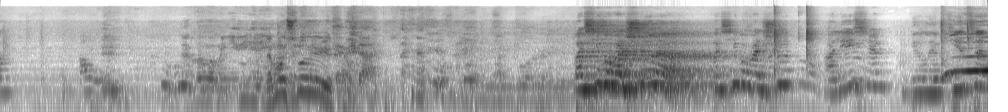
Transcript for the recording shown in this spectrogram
он? Ау. Такого мы не видели. Да мы слышим. Спасибо большое. Спасибо большое. Олеся, белая птица.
